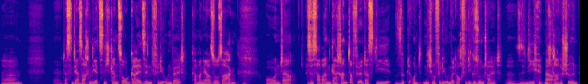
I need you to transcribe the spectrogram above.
Äh, äh, das sind ja Sachen, die jetzt nicht ganz so geil sind für die Umwelt, kann man ja so sagen. Und ja. Es ist aber ein Garant dafür, dass die wirklich, und nicht nur für die Umwelt, auch für die Gesundheit äh, sind die nicht ja. gerade schön.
